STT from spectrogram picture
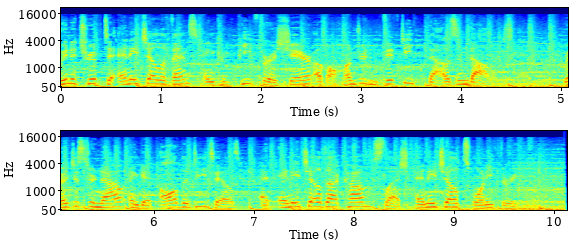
Win a trip to NHL events and compete for a share of $150,000. Register now and get all the details at nhl.com/nhl23.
